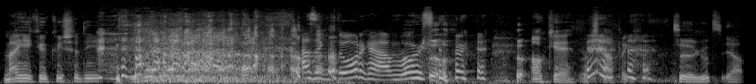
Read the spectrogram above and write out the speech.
Mag ik u kussen, die? Als ik doorga, mocht. Oké, dat snap ik. Zeer goed. Ja.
